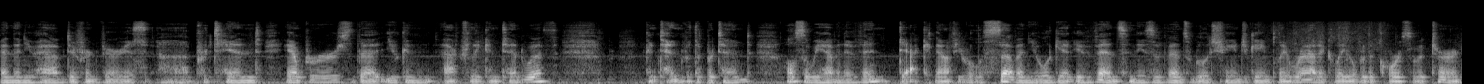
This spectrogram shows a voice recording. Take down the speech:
And then you have different various uh, pretend emperors that you can actually contend with contend with the pretend. Also, we have an event deck. Now, if you roll a 7, you will get events, and these events will change gameplay radically over the course of a turn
